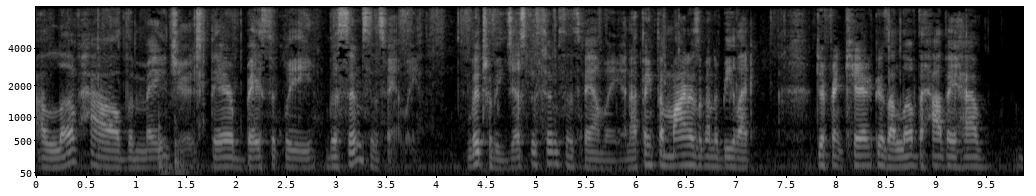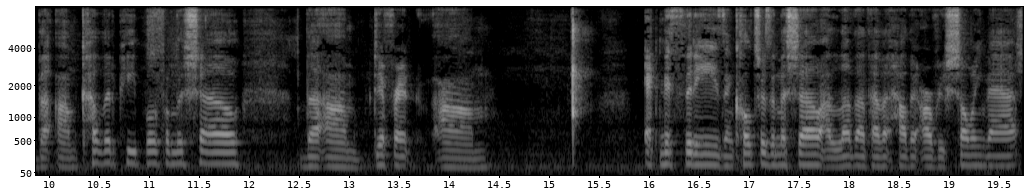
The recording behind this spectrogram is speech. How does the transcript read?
I love how the majors, they're basically the Simpsons family. Literally, just the Simpsons family. And I think the minors are going to be like different characters. I love the how they have the um, colored people from the show, the um, different um, ethnicities and cultures in the show. I love that how, they're already showing that.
